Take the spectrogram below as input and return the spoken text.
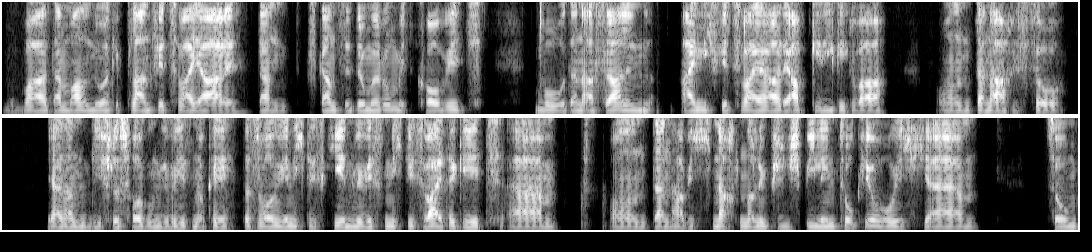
war dann mal nur geplant für zwei Jahre, dann das Ganze drumherum mit Covid, wo dann Australien eigentlich für zwei Jahre abgeriegelt war. Und danach ist so, ja, dann die Schlussfolgerung gewesen, okay, das wollen wir nicht riskieren, wir wissen nicht, wie es weitergeht. Ähm, und dann habe ich nach den Olympischen Spielen in Tokio, wo ich ähm, so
